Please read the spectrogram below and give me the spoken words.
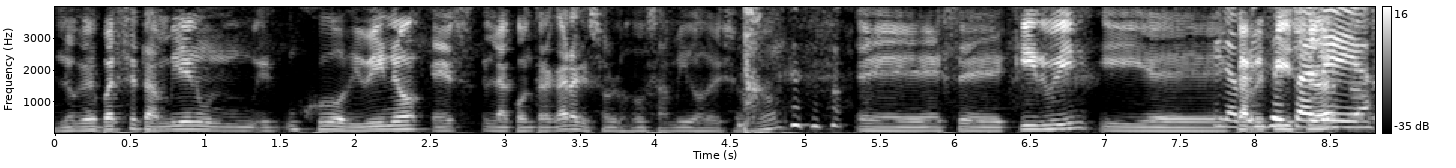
Lo que me parece también un, un juego divino es la contracara, que son los dos amigos de ellos, ¿no? Eh, es eh, Kirby y, eh, Y la Carrie princesa Fisher. Leia.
